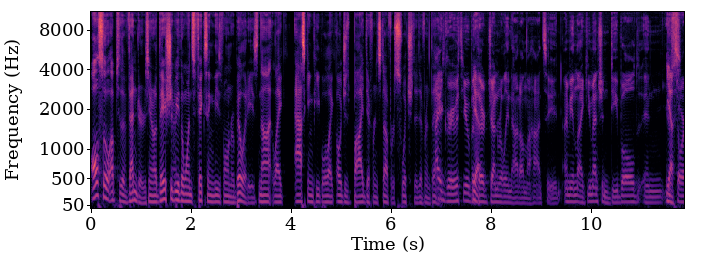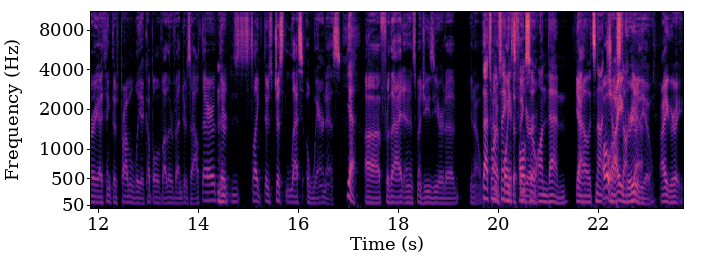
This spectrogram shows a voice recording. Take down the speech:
also up to the vendors. You know, they should be the ones fixing these vulnerabilities, not like asking people like, oh, just buy different stuff or switch to different things. I agree with you, but Yeah. they're generally not on the hot seat. I mean, like you mentioned Diebold in your Yes. story. I think there's probably a couple of other vendors out there. Mm-hmm. There, it's like there's just less awareness. Yeah. Uh, for that, and it's much easier to you know. That's what I'm saying. point It's finger. also on them. Yeah. You know, it's not Oh, just I on- agree yeah. with you. I agree.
